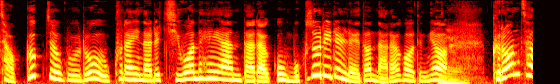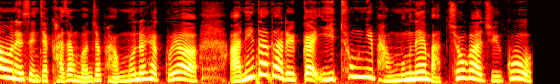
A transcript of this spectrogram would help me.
적극적으로 우크라이나를 지원해야 한다라고 목소리를 내던 나라거든요. 네. 그런 차원에서 이제 가장 먼저 방문을 했고요. 아니다 다를까 이 총리 방문에 맞춰가지고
